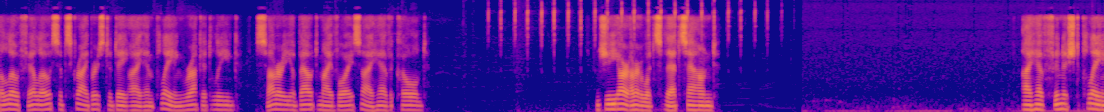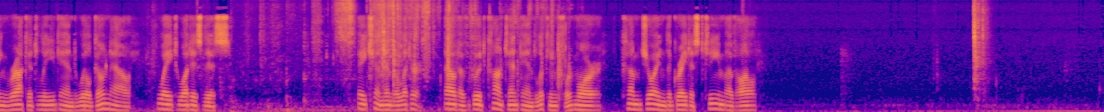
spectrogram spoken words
Hello fellow subscribers today I am playing Rocket League. Sorry about my voice I have a cold. GRR what's that sound? I have finished playing Rocket League and will go now. Wait what is this? HMM a letter. Out of good content and looking for more. Come join the greatest team of all.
